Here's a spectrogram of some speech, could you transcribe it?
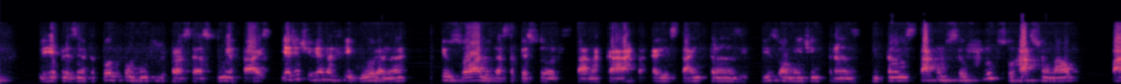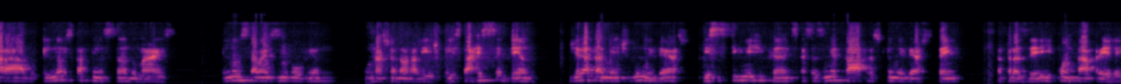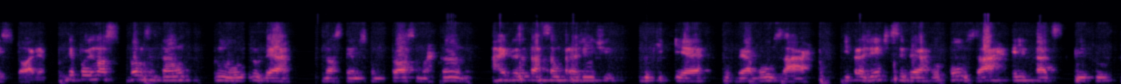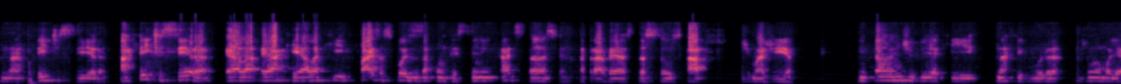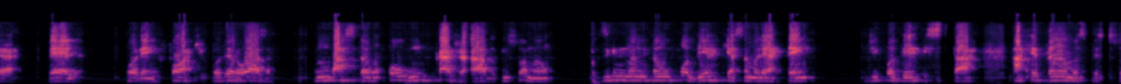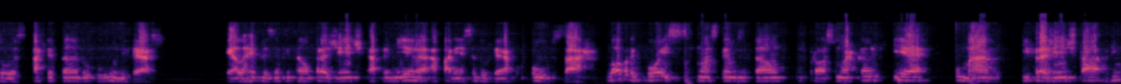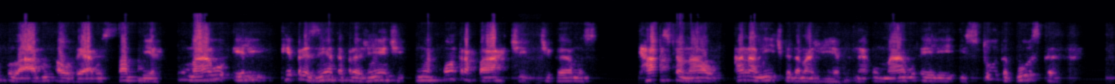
ele representa todo o conjunto de processos mentais. E a gente vê na figura, né, que os olhos dessa pessoa que está na carta, ele está em transe, visualmente em transe. Então, ele está com o seu fluxo racional parado, ele não está pensando mais ele não está mais desenvolvendo um racional analítico, ele está recebendo diretamente do universo esses significantes, essas metáforas que o universo tem para trazer e contar para ele a história. Depois nós vamos então para um outro verbo. Nós temos como próximo arcano a representação para a gente do que, que é o verbo ousar. E para a gente, esse verbo ousar, ele está descrito na feiticeira. A feiticeira, ela é aquela que faz as coisas acontecerem à distância, através dos seus atos de magia. Então, a gente vê aqui na figura de uma mulher velha, porém forte e poderosa, um bastão ou um cajado em sua mão, designando então o poder que essa mulher tem de poder estar afetando as pessoas, afetando o universo. Ela representa então para a gente a primeira aparência do verbo ousar. Logo depois, nós temos então o próximo arcano, que é o mago, e para a gente está vinculado ao verbo saber. O mago ele representa para a gente uma contraparte, digamos, racional, analítica da magia. Né? O mago ele estuda, busca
